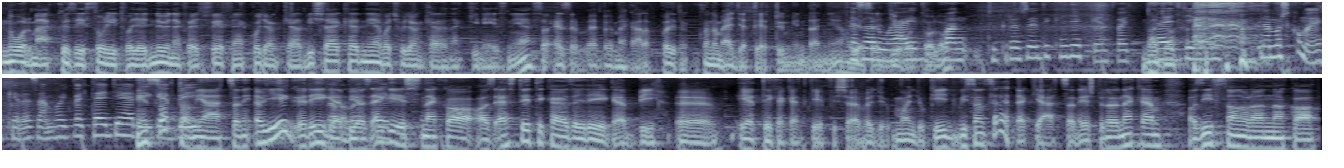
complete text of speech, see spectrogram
normák közé szorít, vagy egy nőnek vagy egy férfinek hogyan kell viselkednie, vagy hogyan kellene kinéznie. Szóval ez, ebből megállap, vagy gondolom egyetértünk mindannyian, hogy ez, ez a ruháidban tükröződik egyébként? Vagy Nagyon. te egy ilyen, nem most komolyan kérdezem, hogy vagy te egy ilyen régebbi... Én szoktam játszani. Régebbi, az egésznek a, az esztétikája az egy régebbi ö, értékeket képvisel, vagy mondjuk így, viszont szeretek játszani, és például nekem az Yves Saint Laurentnak a,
